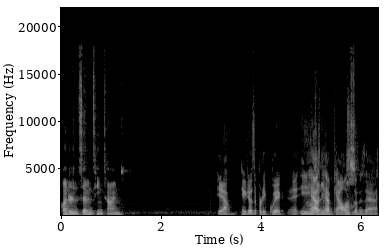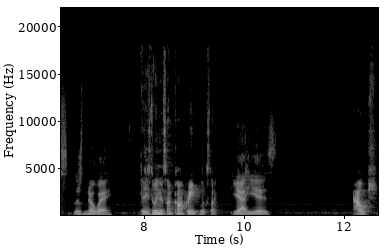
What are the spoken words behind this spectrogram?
117 times? Yeah, he does it pretty quick. Eh, he How's has to have calluses on his ass. There's no way. Because he's doing this on concrete, looks like. Yeah, he is. Ouch.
